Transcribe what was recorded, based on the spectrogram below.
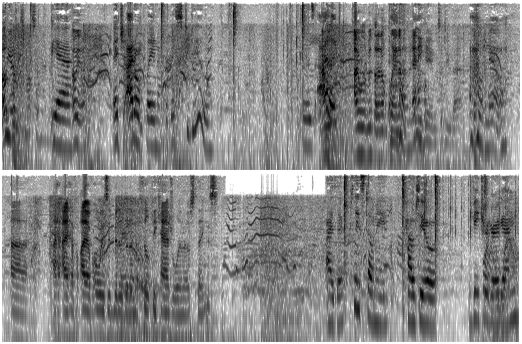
Oh yeah. comes muscle. Yeah. Oh yeah. Which I don't play enough of this to do. Because I will- like. I will admit that I don't play enough Oh, of any game to do that. Oh no. Uh, I, I have I have always admitted that I'm a filthy casual in those things. Isaac, please tell me how to V trigger again.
